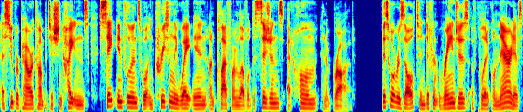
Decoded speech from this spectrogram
As superpower competition heightens, state influence will increasingly weigh in on platform level decisions at home and abroad. This will result in different ranges of political narratives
